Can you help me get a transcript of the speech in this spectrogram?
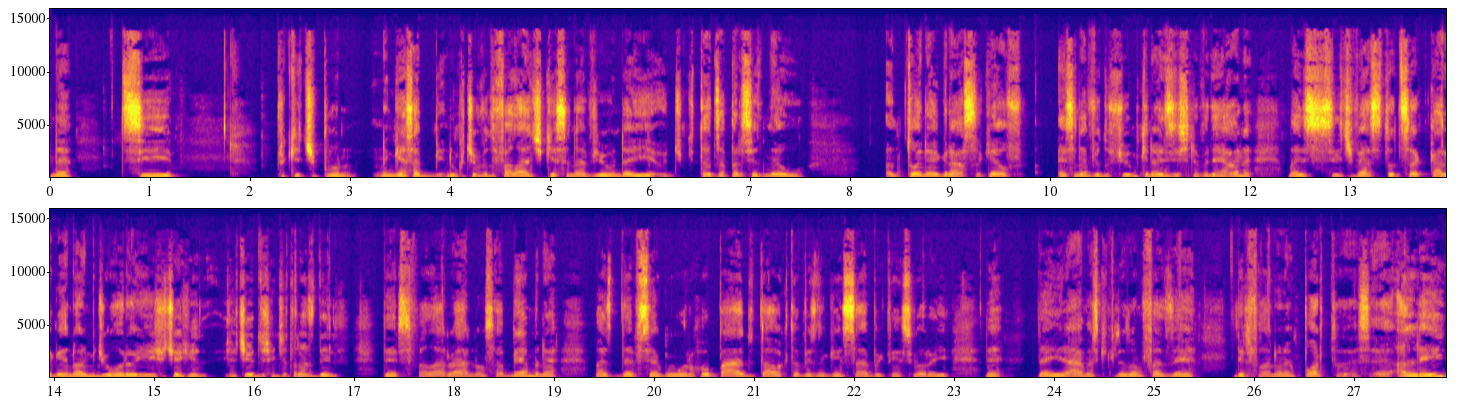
né? Se... Porque, tipo, ninguém sabia, nunca tinha ouvido falar de que esse navio daí, que tá desaparecido, né? O Antônia Graça, que é o, esse navio do filme, que não existe na vida real, né? Mas se tivesse toda essa carga enorme de ouro aí, já tinha, já tinha ido gente atrás dele deles falaram, ah, não sabemos, né? Mas deve ser algum ouro roubado e tal, que talvez ninguém saiba que tem esse ouro aí, né? Daí, ah, mas o que, que nós vamos fazer? Eles falaram, não, não importa, é, a lei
